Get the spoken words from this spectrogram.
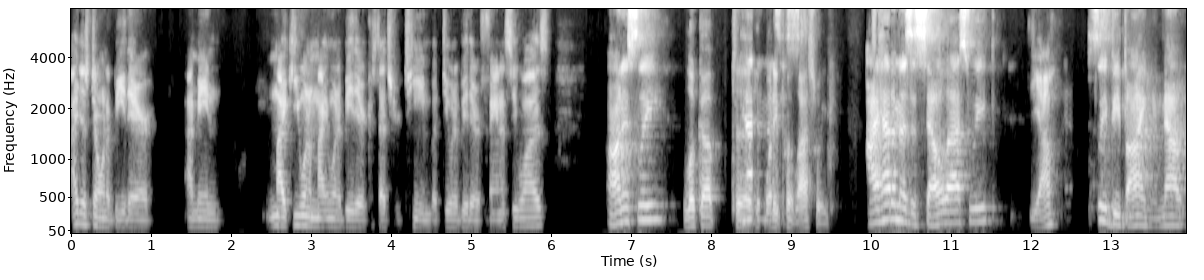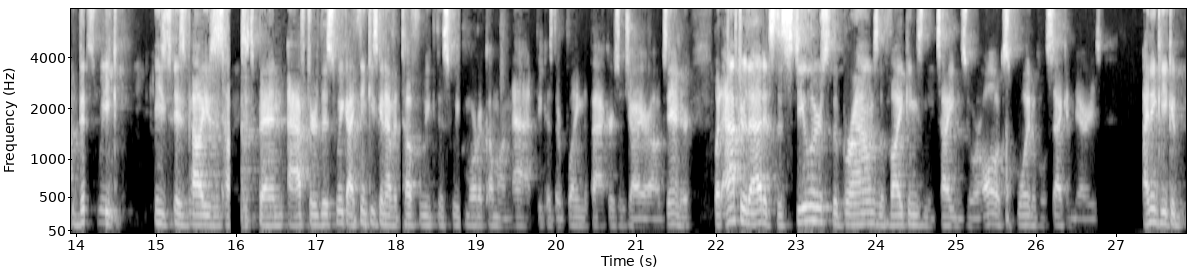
I just don't want to be there. I mean, Mike, you want to might want to be there because that's your team, but do you want to be there fantasy wise? Honestly, Look up to what he put is- last week. I had him as a sell last week. Yeah. Honestly, be buying him now. This week, he's, his value is as high as it's been. After this week, I think he's going to have a tough week this week. More to come on that because they're playing the Packers and Jaire Alexander. But after that, it's the Steelers, the Browns, the Vikings, and the Titans, who are all exploitable secondaries. I think he could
